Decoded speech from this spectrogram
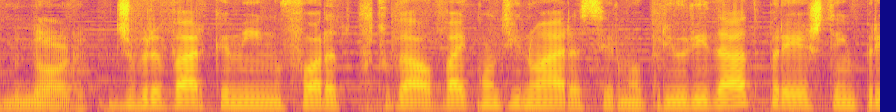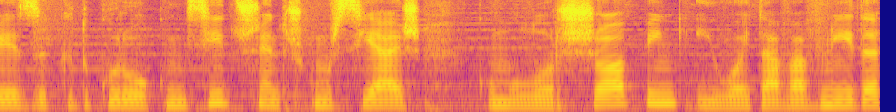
menor. Desbravar caminho fora de Portugal vai continuar a ser uma prioridade para esta empresa que decorou conhecidos centros comerciais como o Lourdes Shopping e o Oitava Avenida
